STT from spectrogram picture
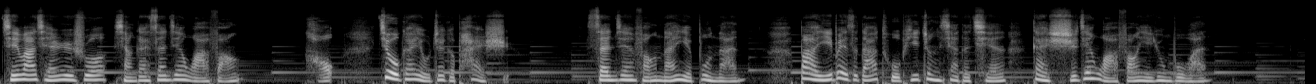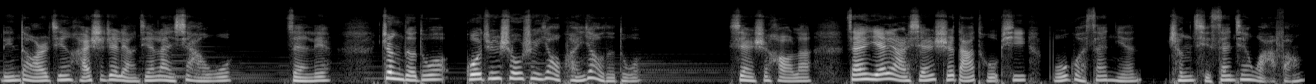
秦娃前日说想盖三间瓦房，好，就该有这个派势。三间房难也不难，爸一辈子打土坯挣下的钱，盖十间瓦房也用不完。临到而今还是这两间烂下屋，怎咧？挣得多，国君收税要款要得多。现实好了，咱爷俩闲时打土坯，不过三年，撑起三间瓦房。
